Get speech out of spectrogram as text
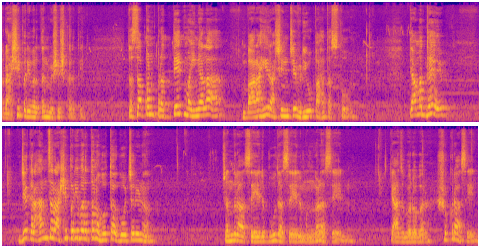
राशी परिवर्तन विशेष करतील? तसं आपण प्रत्येक महिन्याला बाराही राशींचे व्हिडिओ पाहत असतो. त्यामध्ये जे ग्रहांचं राशी परिवर्तन होतं गोचरीनं चंद्र असेल बुध असेल मंगळ असेल त्याचबरोबर शुक्र असेल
